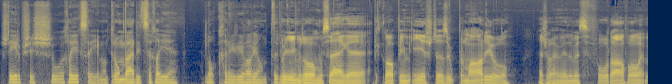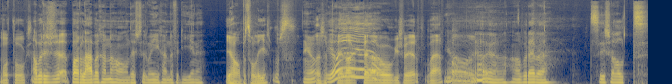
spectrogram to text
stirbst, ist schon ein bisschen extrem. Und darum werde ich jetzt ein bisschen lockerere Variante. Ich immer muss sagen, ich glaube beim ersten Super Mario hast du auch wieder voranfangen mit dem Motor. Aber du hast ein paar Leben können haben und hast dir mehr können verdienen Ja, aber so lernt man es. Ja. Das ist ja, ja, ja, pädagogisch wertvoll. Ja, ja, ja, aber eben, es ist halt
